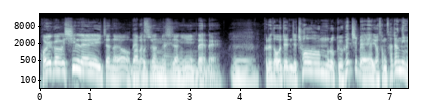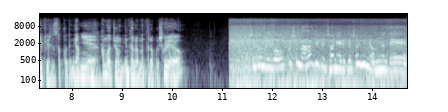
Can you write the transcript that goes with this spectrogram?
거기가 그 실내에 있잖아요. 네, 마포 수산물 맞습니다. 시장이. 네, 네. 예. 그래서 어제 이제 처음으로 그 횟집에 여성 사장님이 계셨었거든요. 예. 한번 좀 인터뷰 한번 들어보실까요? 그래요? 지금 이거 후쿠시마 하기도 전에 이렇게 손님이 없는데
